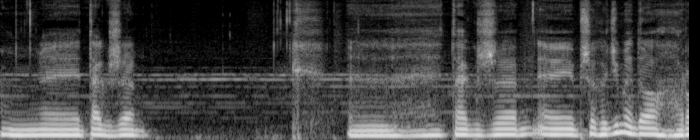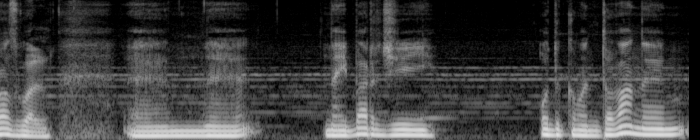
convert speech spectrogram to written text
Mm, e, Także Yy, Także przechodzimy do Roswell. Najbardziej udokumentowanym,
